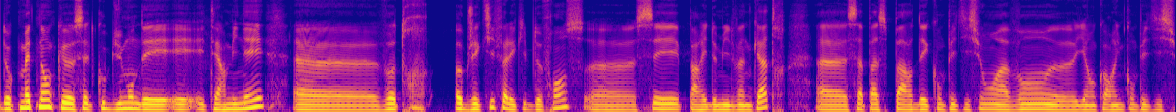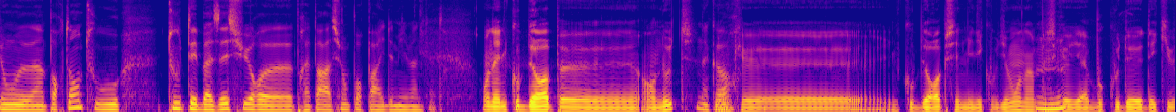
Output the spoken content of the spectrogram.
Donc maintenant que cette Coupe du Monde est, terminée, euh, votre objectif à l'équipe de France, euh, c'est Paris 2024. Euh, ça passe par des compétitions avant, il y a encore une compétition importante ou tout est basé sur préparation pour Paris 2024 on a une Coupe d'Europe en août. D'accord. Donc, une Coupe d'Europe, c'est une mini-Coupe du Monde, hein, parce mhm. qu'il y a beaucoup d'équipes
